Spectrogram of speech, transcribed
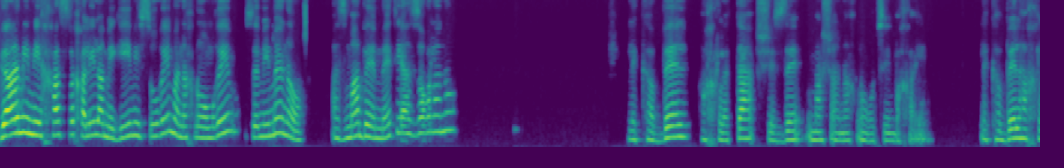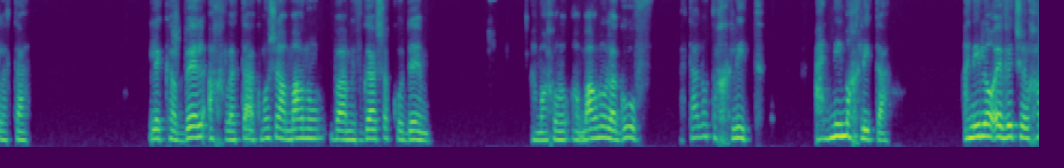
גם אם חס וחלילה מגיעים ייסורים, אנחנו אומרים, זה ממנו. אז מה באמת יעזור לנו? לקבל החלטה שזה מה שאנחנו רוצים בחיים. לקבל החלטה. לקבל החלטה, כמו שאמרנו במפגש הקודם. אמרנו, אמרנו לגוף, אתה לא תחליט, אני מחליטה. אני לא עבד שלך,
